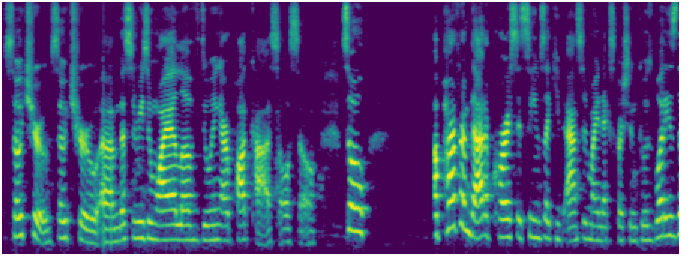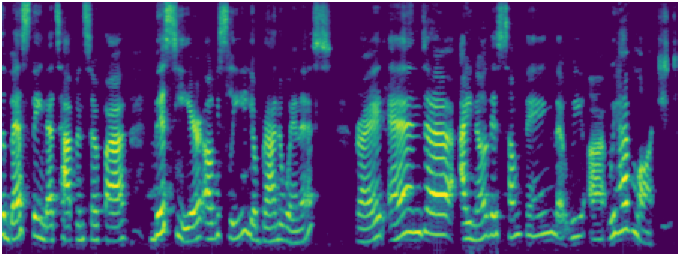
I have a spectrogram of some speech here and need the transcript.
So true. So true. Um, that's the reason why I love doing our podcast, also. So, apart from that, of course, it seems like you've answered my next question because what is the best thing that's happened so far this year? Obviously, your brand awareness, right? And uh, I know there's something that we are we have launched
